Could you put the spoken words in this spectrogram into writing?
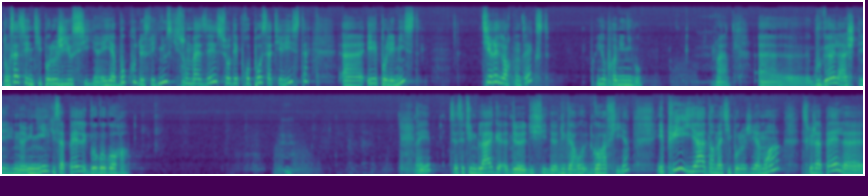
Donc ça, c'est une typologie aussi. Hein. Il y a beaucoup de fake news qui sont basés sur des propos satiristes euh, et polémistes, tirés de leur contexte, au premier niveau. Euh, Google a acheté une, île qui s'appelle Gogogora. Vous voyez? C'est une blague du, du Gorafi. Hein. Et puis, il y a dans ma typologie à moi ce que j'appelle euh,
